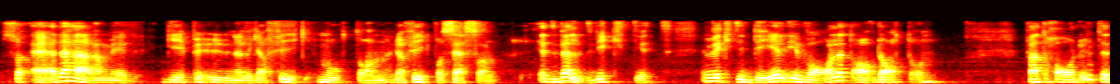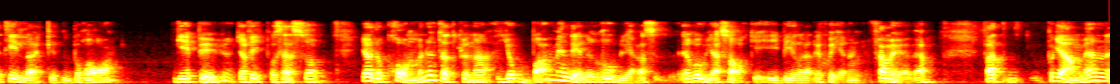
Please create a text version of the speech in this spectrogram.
så är det här med GPU eller grafikmotorn, grafikprocessorn, ett väldigt viktigt, en viktig del i valet av datorn. För att har du inte tillräckligt bra GPU, grafikprocessor, ja då kommer du inte att kunna jobba med en del roligare, roliga saker i bildredigering framöver. För att programmen,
